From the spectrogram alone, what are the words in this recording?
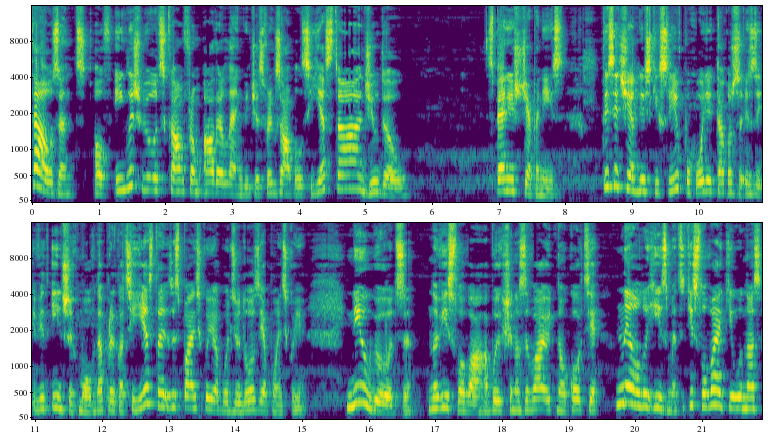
Thousands of English words come from other languages. For example, siesta, judo, Spanish, Japanese. Тисячі англійських слів походять також від інших мов, наприклад, сієста з іспанської або дзюдо з японської. New words – нові слова, або їх ще називають науковці неологізми. Це ті слова, які у нас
